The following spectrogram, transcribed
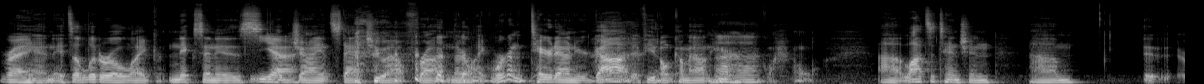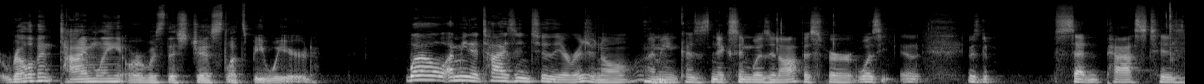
Right. And it's a literal like Nixon is Yeah. a giant statue out front. and they're like, We're gonna tear down your god if you don't come out here. Uh-huh. Like, wow. Uh, lots of tension. Um, relevant, timely, or was this just let's be weird? Well, I mean, it ties into the original. Mm-hmm. I mean, because Nixon was in office for was he, uh, it was said past his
